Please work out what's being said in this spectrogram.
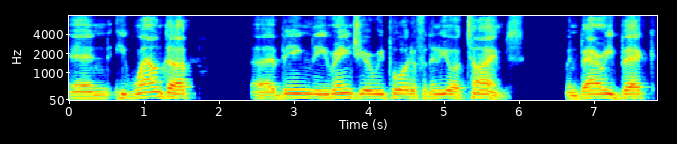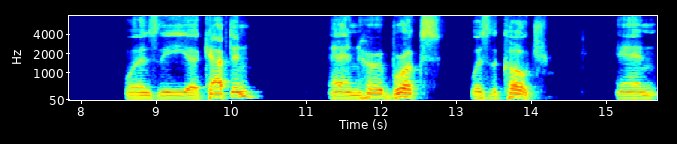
And he wound up uh, being the Ranger reporter for the New York Times when Barry Beck was the uh, captain and Herb Brooks was the coach. And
